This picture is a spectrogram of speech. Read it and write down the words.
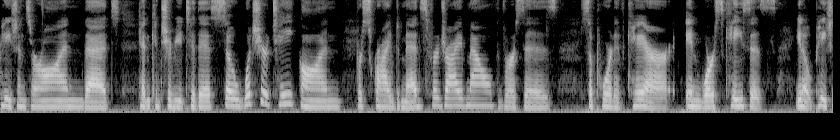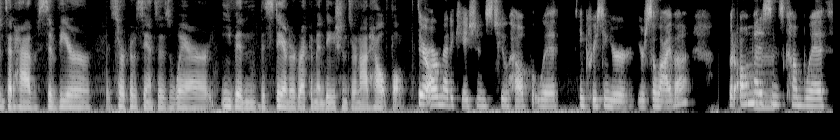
patients are on that can contribute to this. So, what's your take on prescribed meds for dry mouth versus supportive care in worst cases? You know, patients that have severe circumstances where even the standard recommendations are not helpful. There are medications to help with increasing your your saliva but all mm-hmm. medicines come with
